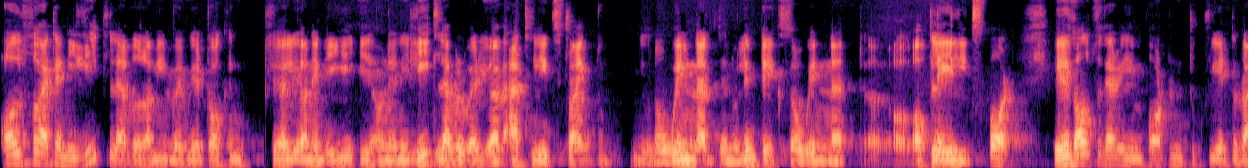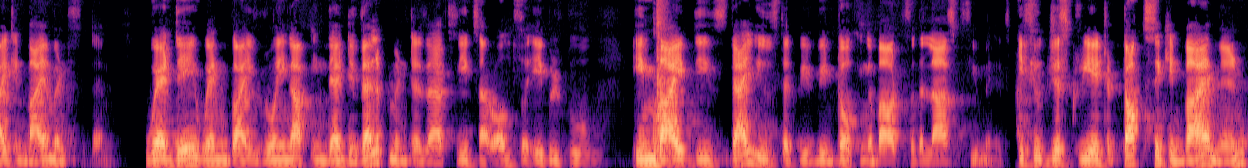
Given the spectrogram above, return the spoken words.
also at an elite level i mean when we're talking clearly on an elite, on an elite level where you have athletes trying to you know win at an olympics or win at uh, or play elite sport it is also very important to create the right environment for them where they, when while growing up in their development as athletes, are also able to imbibe these values that we've been talking about for the last few minutes. If you just create a toxic environment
